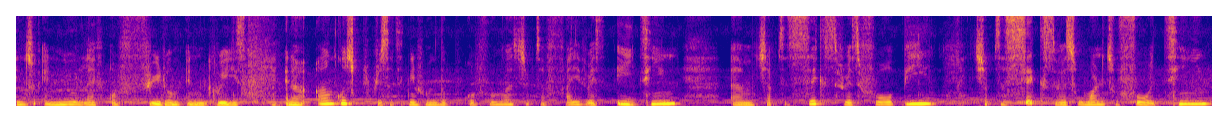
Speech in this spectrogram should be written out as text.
into a new life of freedom and grace. And our anchor scriptures are taken from the book of Romans, chapter 5, verse 18 um, chapter 6, verse 4b, chapter 6, verse 1 to 14,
